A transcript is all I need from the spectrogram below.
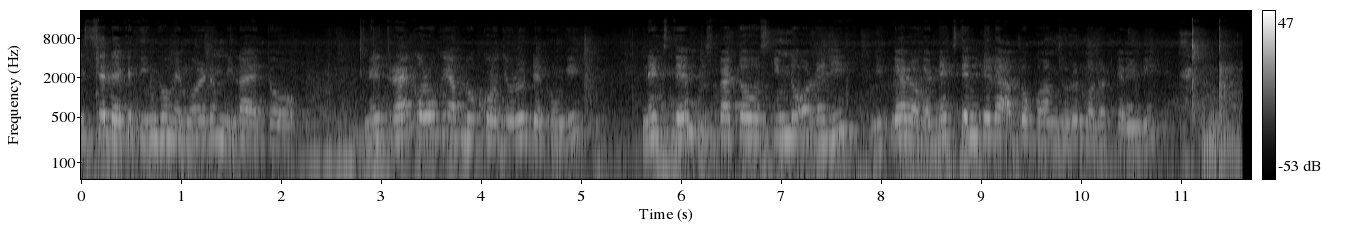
इससे लेके तीन को मेमोरेंडम मिला है। तो मैं ट्राई करूँगी आप लोग को ज़रूर देखूँगी। नेक्स्ट टाइम इस बार तो स्कीम तो ऑलरेडी डिक्लेयर हो गया। नेक्स्ट टाइम के लिए आप लोग को हम ज़रूर मदद करेंगे।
